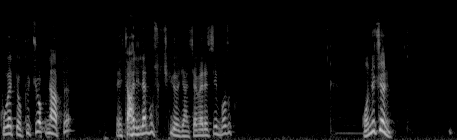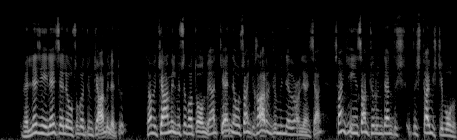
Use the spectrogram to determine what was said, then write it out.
Kuvvet yok, güç yok. Ne yaptı? E, tahliller bozuk çıkıyor yani. Semeresi bozuk. Onun için vellezî leyse lehu sıfatun kâmiletun Tabi kamil bir sıfatı olmayan kenne o sanki haricu min nev'ül insan sanki insan türünden dış, dıştaymış gibi olur.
